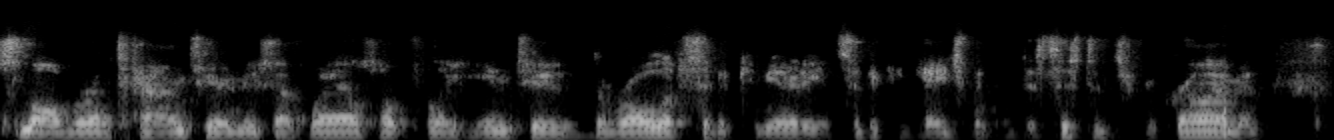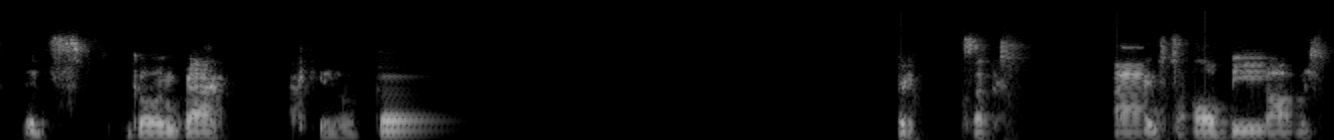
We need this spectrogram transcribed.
small rural towns here in New South Wales, hopefully into the role of civic community and civic engagement and desistance from crime. And it's going back, you know, albeit obviously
